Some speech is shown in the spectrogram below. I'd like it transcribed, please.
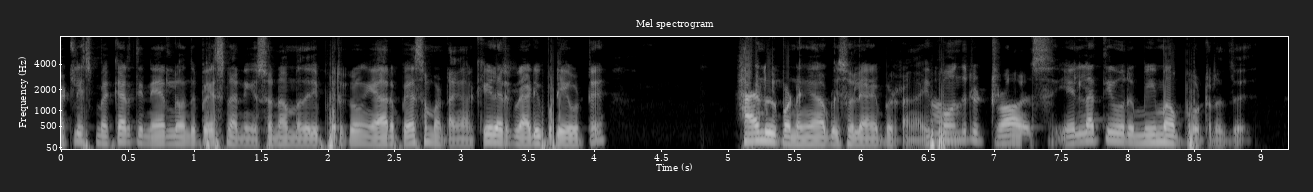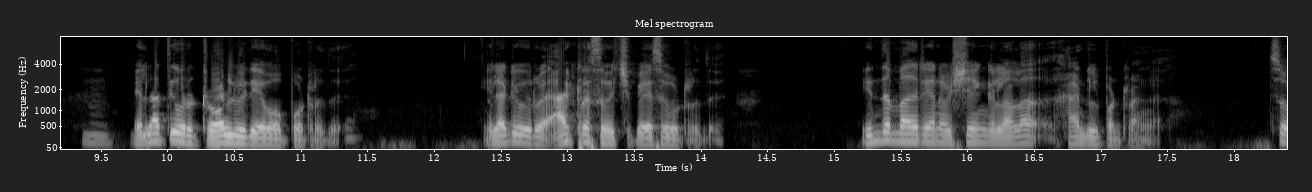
அட்லீஸ்ட் மெக்கார்த்தி நேர்ல வந்து பேசினார். நீங்க சொன்ன மாதிரி இப்போ இருக்கிறவங்க யாரும் பேச மாட்டாங்க. கீழே இருக்கிற அடிப்படையை விட்டு ஹேண்டில் பண்ணுங்க அப்படி சொல்லி அனுப்பிடுறாங்க. இப்போ. வந்துட்டு ட்ரால்ஸ் எல்லாத்தையும் ஒரு மீமா போட்டுறது எல்லாத்தையும் ஒரு ட்ரோல் வீடியோவா போடுறது. இல்லாட்டி ஒரு ஆக்ட்ரஸை வச்சு பேச விட்றது. இந்த மாதிரியான விஷயங்களால ஹேண்டில் பண்ணுறாங்க ஸோ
